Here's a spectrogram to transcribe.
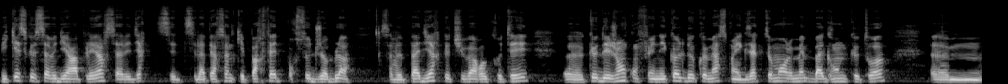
mais qu'est-ce que ça veut dire A-player Ça veut dire que c'est la personne qui est parfaite pour ce job-là. Ça veut pas dire que tu vas recruter euh, que des gens qui ont fait une école de commerce, qui ont exactement le même background que toi. Euh,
